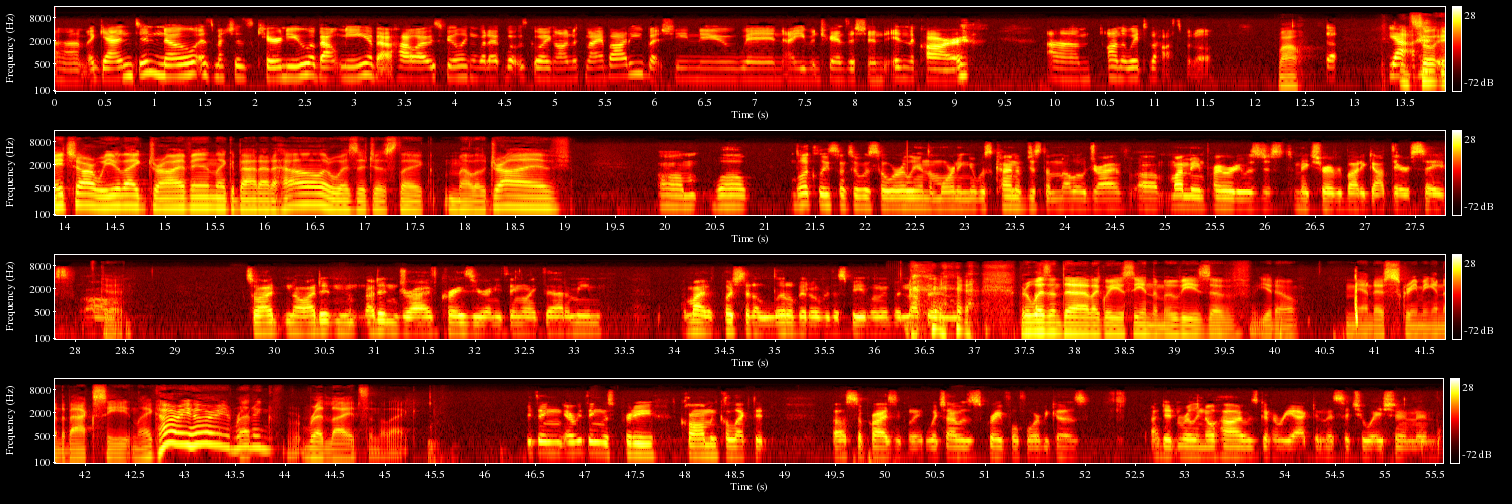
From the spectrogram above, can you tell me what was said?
Um, again, didn't know as much as Care knew about me, about how I was feeling, what I, what was going on with my body. But she knew when I even transitioned in the car um, on the way to the hospital. Wow. So, Yeah. And so HR, were you like driving like a bat out of hell, or was it just like mellow drive? Um, well, luckily, since it was so early in the morning, it was kind of just a mellow drive. Uh, my main priority was just to make sure everybody got there safe. Um, Good. So I no, I didn't. I didn't drive crazy or anything like that. I mean, I might have pushed it a little bit over the speed limit, but nothing. but it wasn't uh, like what you see in the movies of you know Amanda screaming into the back seat and like hurry, hurry, running red lights and the like. everything everything was pretty calm and collected, uh, surprisingly, which I was grateful for because I didn't really know how I was going to react in this situation, and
